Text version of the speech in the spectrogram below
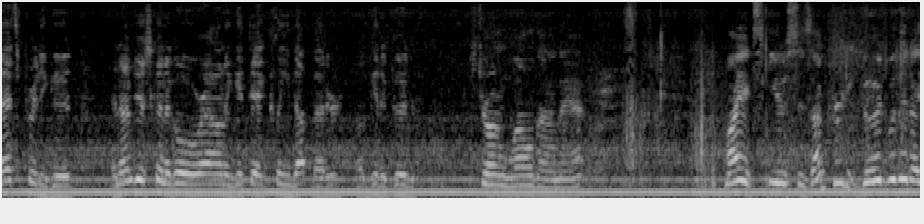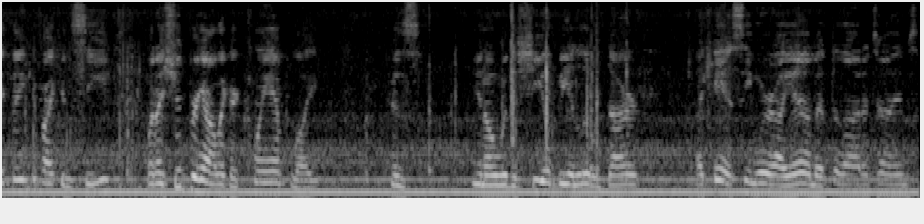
That's pretty good. And I'm just going to go around and get that cleaned up better. I'll get a good strong weld on that. My excuse is I'm pretty good with it, I think, if I can see. But I should bring out like a clamp light. Because, you know, with the shield being a little dark, I can't see where I am at a lot of times.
